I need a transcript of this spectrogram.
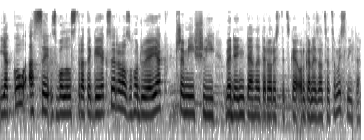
Jakou asi zvolil strategii? Jak se rozhoduje? Jak přemýšlí vedení téhle teroristické organizace? Co myslíte?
